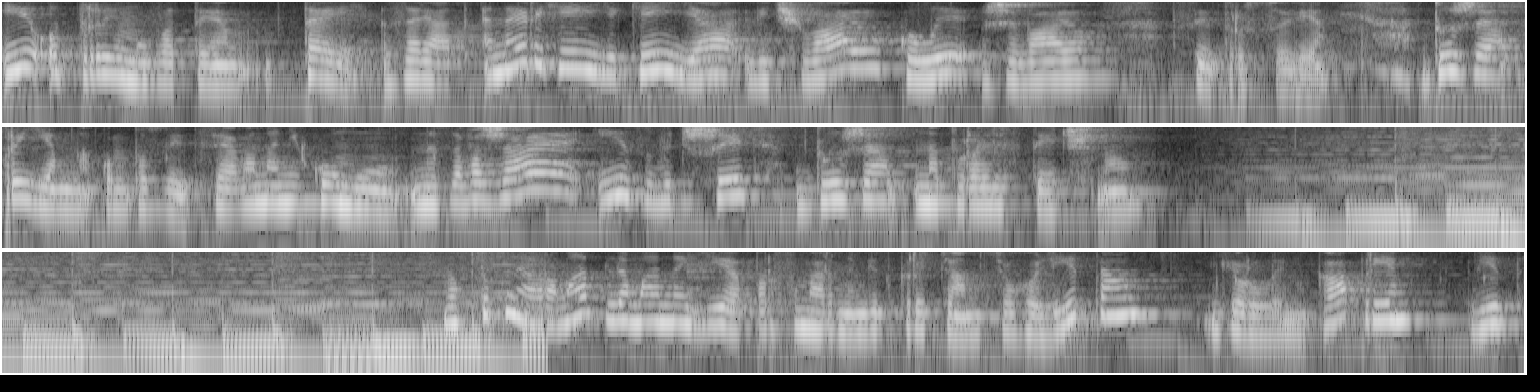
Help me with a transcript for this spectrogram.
і отримувати той заряд енергії, який я відчуваю, коли вживаю цитрусові. Дуже приємна композиція, вона нікому не заважає і звучить дуже натуралістично. Наступний аромат для мене є парфумерним відкриттям цього літа Guerlain Capri від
